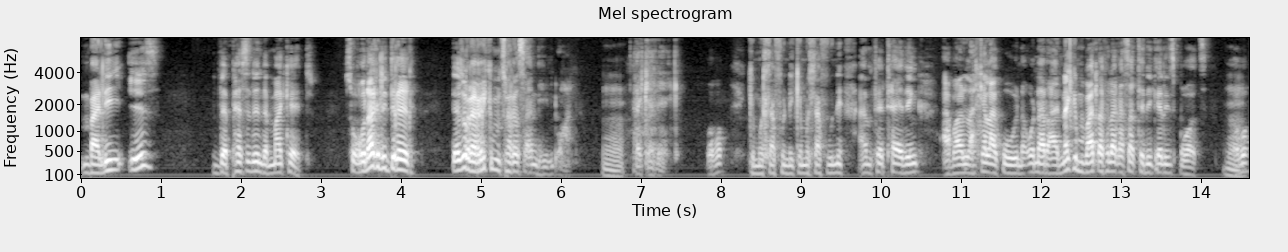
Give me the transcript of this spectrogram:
Mbali is the person in the market. So rona ke litere, Des o re re ke mo tshware Sunday ntwana. Mm. Ha ke reke. Wabo? Ke mo hlafune, ke mo hlafune, I'm fair tithing, a ba lakela ko ona, ona ra nna ke mo batla fela ka Saturday ka sports. Mm. Wabo?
